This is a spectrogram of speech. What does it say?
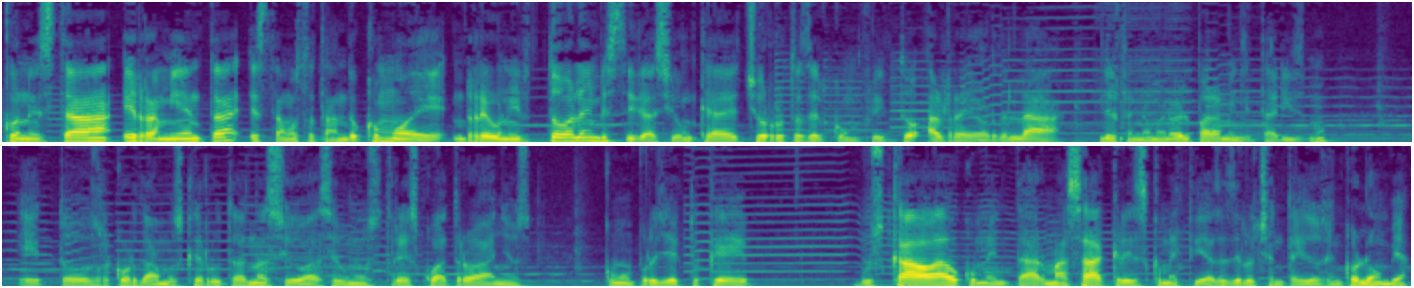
con esta herramienta estamos tratando como de reunir toda la investigación que ha hecho Rutas del Conflicto alrededor de la, del fenómeno del paramilitarismo. Eh, todos recordamos que Rutas nació hace unos 3, 4 años como un proyecto que buscaba documentar masacres cometidas desde el 82 en Colombia,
